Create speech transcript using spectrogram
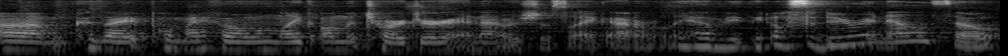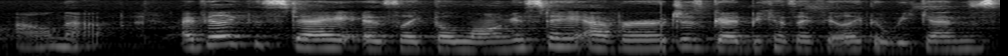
because um, I put my phone like on the charger and I was just like, I don't really have anything else to do right now, so I'll nap. I feel like this day is like the longest day ever, which is good because I feel like the weekends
